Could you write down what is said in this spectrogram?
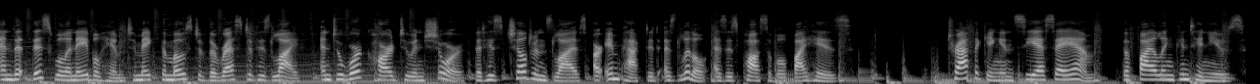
and that this will enable him to make the most of the rest of his life and to work hard to ensure that his children's lives are impacted as little as is possible by his. Trafficking in CSAM, the filing continues.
